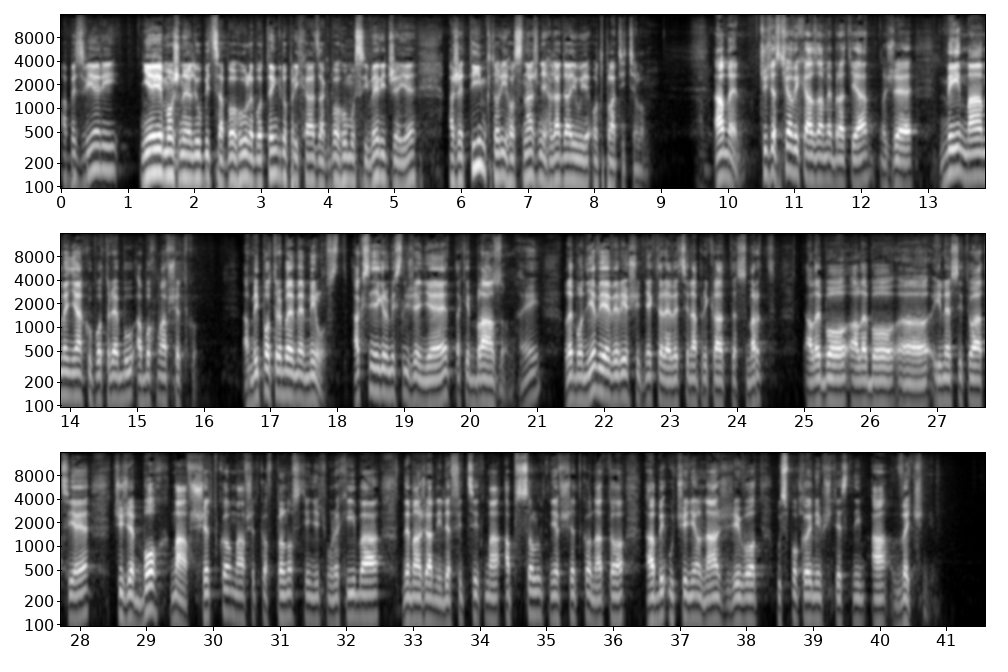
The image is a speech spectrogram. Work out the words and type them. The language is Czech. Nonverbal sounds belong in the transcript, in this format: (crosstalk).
A bez věry nie je možné ľúbiť sa Bohu, lebo ten, kdo prichádza k Bohu, musí veriť, že je a že tým, ktorí ho snažne hľadajú, je odplatiteľom. Amen. Čiže z čeho vycházíme, bratia? Že my máme nějakou potřebu a Boh má všetko. A my potřebujeme milost. Ak si někdo myslí, že ne, tak je blázon, hej? Lebo nevie vyriešiť některé věci, například smrt, alebo, alebo uh, jiné situácie. Čiže Boh má všetko, má všetko v plnosti, nič mu nechýbá, nemá žádný deficit, má absolutně všetko na to, aby učinil náš život uspokojeným, šťastným a večným.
